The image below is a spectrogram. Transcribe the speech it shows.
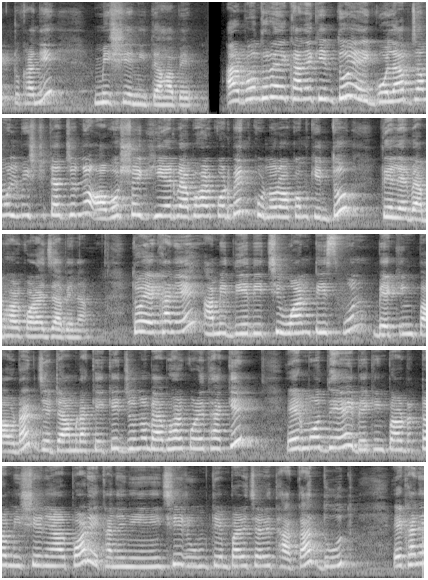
একটুখানি মিশিয়ে নিতে হবে। আর বন্ধুরা, এখানে কিন্তু এই গোলাপ জামুল মিষ্টিটার জন্য অবশ্যই ঘিয়ের ব্যবহার করবেন, কোনো রকম কিন্তু তেলের ব্যবহার করা যাবে না। তো এখানে আমি দিয়ে দিচ্ছি ওয়ান টিস্পুন বেকিং পাউডার যেটা আমরা কেকের জন্য ব্যবহার করে থাকি। এর মধ্যে বেকিং পাউডারটা মিশিয়ে নেওয়ার পর এখানে নিয়ে নিয়েছি রুম টেম্পারেচারে থাকা দুধ। এখানে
